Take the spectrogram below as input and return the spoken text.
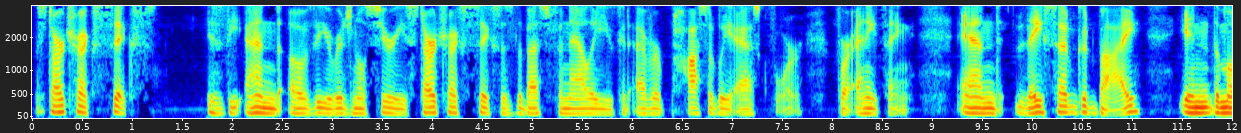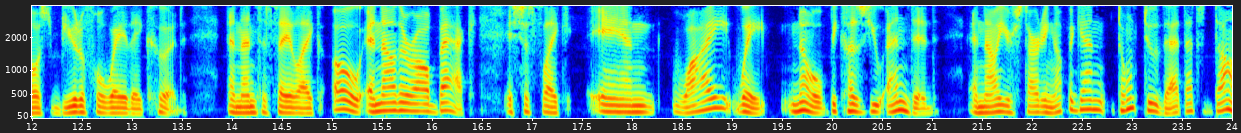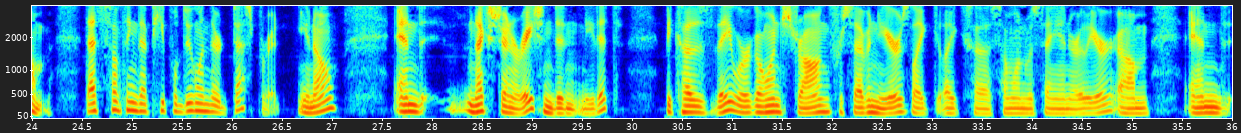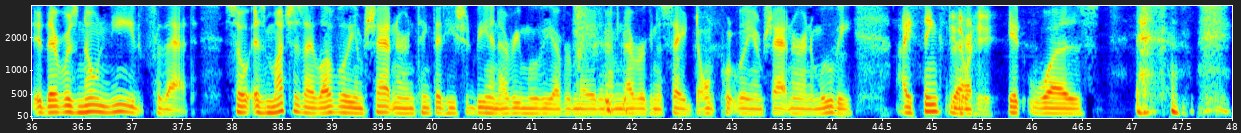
Star Trek Six is the end of the original series. Star Trek Six is the best finale you could ever possibly ask for for anything, and they said goodbye in the most beautiful way they could. And then to say like, oh, and now they're all back. It's just like, and why? Wait, no, because you ended and now you're starting up again. Don't do that. That's dumb. That's something that people do when they're desperate, you know? And Next Generation didn't need it because they were going strong for seven years, like like uh, someone was saying earlier. Um, and there was no need for that. So as much as I love William Shatner and think that he should be in every movie ever made, and I'm never going to say don't put William Shatner in a movie, I think that it was.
